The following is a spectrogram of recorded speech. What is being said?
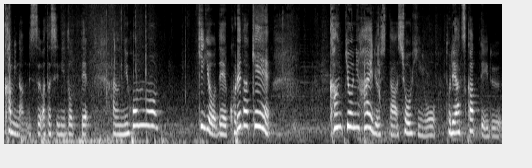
神なんです。私にとって。あの日本の企業でこれだけ環境に配慮した商品を取り扱っている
